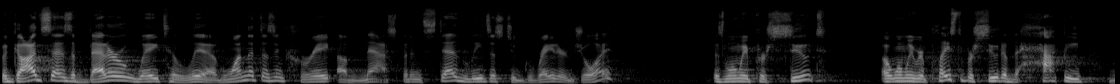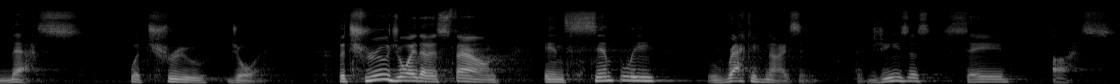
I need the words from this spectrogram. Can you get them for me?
but God says a better way to live, one that doesn't create a mess, but instead leads us to greater joy, is when we pursuit, or when we replace the pursuit of the happy mess with true joy. The true joy that is found in simply recognizing that Jesus saved us,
